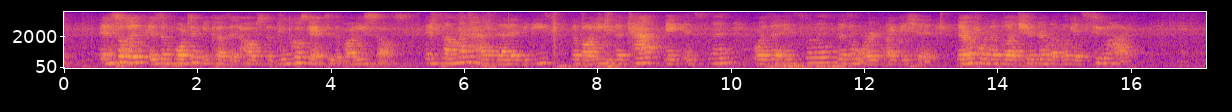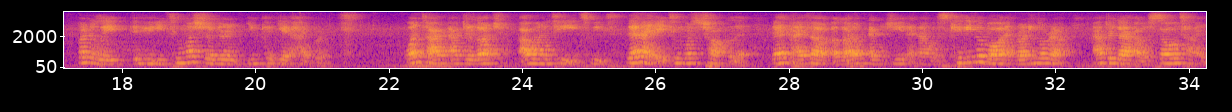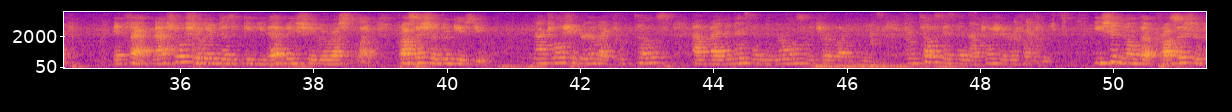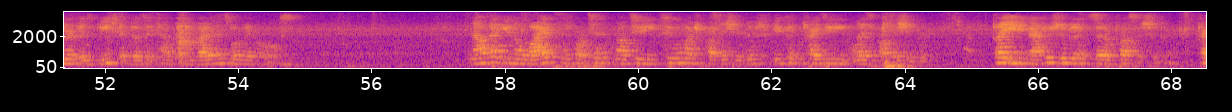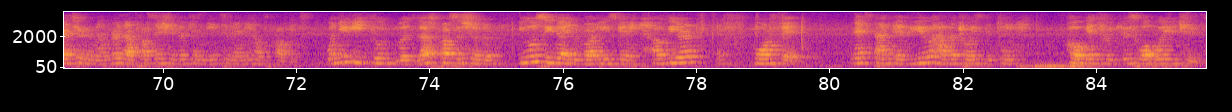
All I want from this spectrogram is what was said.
Insulin is important because it helps the glucose get to the body's cells. If someone has diabetes, the body either can't make insulin or the insulin doesn't work like it blood sugar level gets too high. Finally, if you eat too much sugar, you could get hyper. One time after lunch, I wanted to eat sweets. Then I ate too much chocolate. Then I felt a lot of energy and I was kicking the ball and running around. After that, I was so tired. In fact, natural sugar doesn't give you that big sugar rush like processed sugar gives you. Natural sugar like fructose have vitamins and minerals which your body needs. Fructose is the natural sugar from fruits. You should know that processed sugar is bleached and doesn't have any vitamins or minerals. Now that you know why it's important not to eat too much processed sugar, you can try to eat less processed sugar. Try eating natural sugar instead of processed sugar. Try to remember that processed sugar can lead to many health problems. When you eat food with less processed sugar, you will see that your body is getting healthier and more fit. Next time, if you have a choice between Coke and fruit juice, what will you choose?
